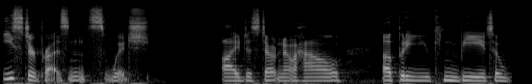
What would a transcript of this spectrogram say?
Easter presents, which I just don't know how uppity you can be to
